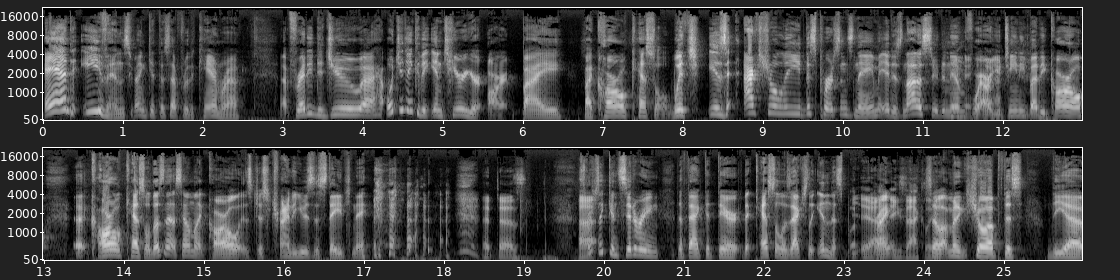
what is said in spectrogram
and even see if i can get this up for the camera uh, freddie did you uh, what do you think of the interior art by by Karl Kesel, which is actually this person's name. It is not a pseudonym for our Utini buddy Carl. Uh, Karl Kesel. Doesn't that sound like Carl is just trying to use the stage name? it does. Especially considering the fact that there that Kessel is actually in this book, Yeah, right? exactly. So I'm going to show up this the uh,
